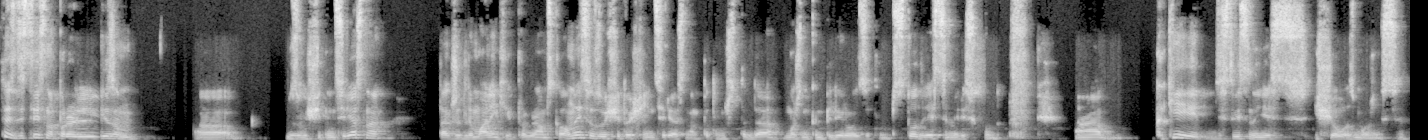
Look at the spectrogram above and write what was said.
То есть, действительно, параллелизм звучит интересно. Также для маленьких программ Scala Native звучит очень интересно, потому что тогда можно компилировать за 100-200 миллисекунд. А, какие действительно есть еще возможности?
